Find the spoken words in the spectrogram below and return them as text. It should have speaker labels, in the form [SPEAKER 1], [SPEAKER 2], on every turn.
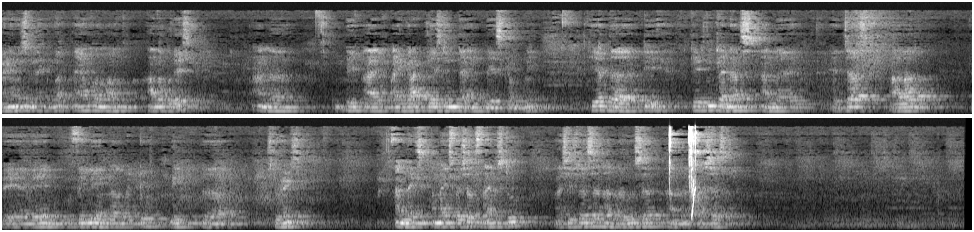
[SPEAKER 1] My name is Vinay Kumar. I am from Andhra Pradesh, and uh, I, I got placed in talent based company. Here the teaching trainers and uh, HR all are very, very friendly environment to meet the students. And next, and my special thanks to uh, Shishra sir and Raghu sir and sir.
